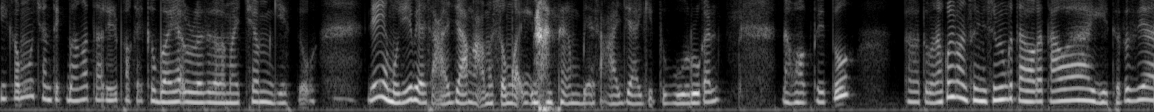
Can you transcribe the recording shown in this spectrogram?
ih kamu cantik banget hari ini pakai kebaya lula segala macam gitu. Dia ya muji biasa aja nggak mesum nggak gimana biasa aja gitu guru kan. Nah waktu itu uh, teman aku cuma senyum-senyum ketawa-ketawa gitu. Terus dia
